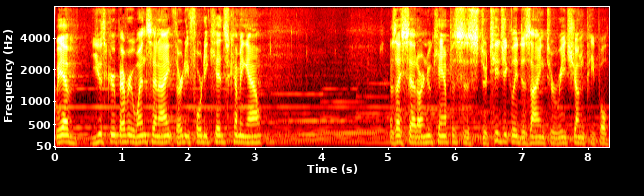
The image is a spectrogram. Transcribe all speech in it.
We have youth group every Wednesday night, 30, 40 kids coming out. As I said, our new campus is strategically designed to reach young people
